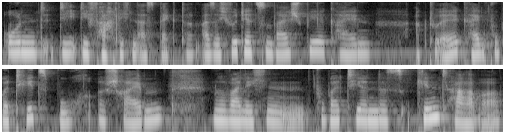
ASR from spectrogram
und die, die fachlichen Aspekte. Also ich würde jetzt zum Beispiel kein aktuell kein Pubertätsbuch äh, schreiben, nur weil ich ein pubertierendes Kind habe,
